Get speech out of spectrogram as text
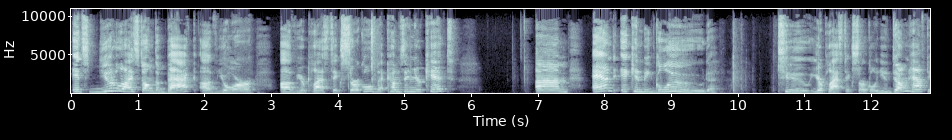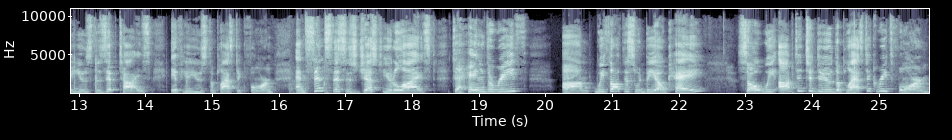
it's utilized on the back of your of your plastic circle that comes in your kit. Um, and it can be glued to your plastic circle. You don't have to use the zip ties if you use the plastic form. And since this is just utilized to hang the wreath, um, we thought this would be okay. So we opted to do the plastic wreath form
